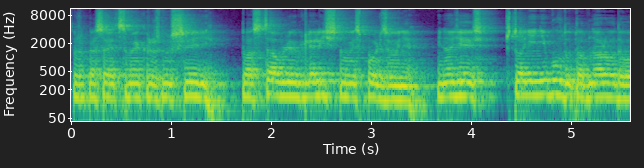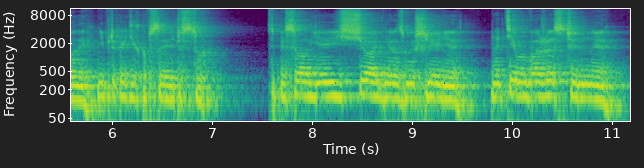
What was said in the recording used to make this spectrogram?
Что же касается моих размышлений, то оставлю их для личного использования и надеюсь, что они не будут обнародованы ни при каких обстоятельствах. Записал я еще одни размышления на темы божественные.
